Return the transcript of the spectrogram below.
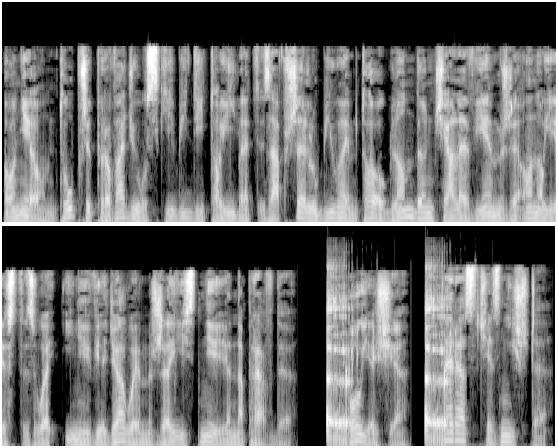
O nie on tu przyprowadził Skibidi Toilet zawsze lubiłem to oglądać ale wiem że ono jest złe i nie wiedziałem że istnieje naprawdę. Boję się. Teraz cię zniszczę.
